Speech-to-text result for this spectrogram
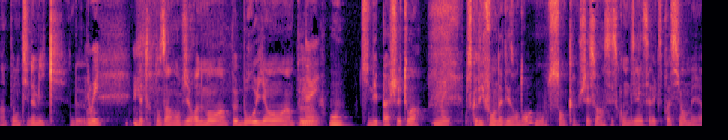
un peu antinomique de- Oui, d'être dans un environnement un peu bruyant, un peu Oui. ou qui n'est pas chez toi. oui, Parce que des fois, on a des endroits où on se sent comme chez soi, hein, c'est ce qu'on dit, hein, c'est l'expression, mais euh,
